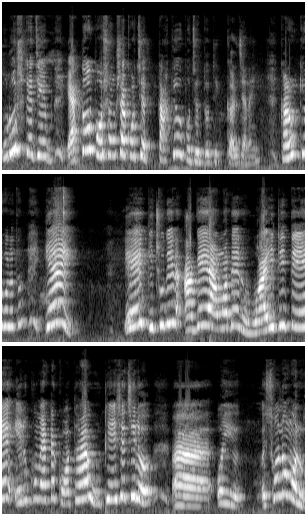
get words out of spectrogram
পুরুষকে যে এত প্রশংসা করছে তাকেও পর্যন্ত ধিক্কার জানাই। কারণ কি বলতো? এই এই কিছুদিন আগে আমাদের ওয়াইটিতে এরকম একটা কথা উঠে এসেছিল ওই সোনু মনু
